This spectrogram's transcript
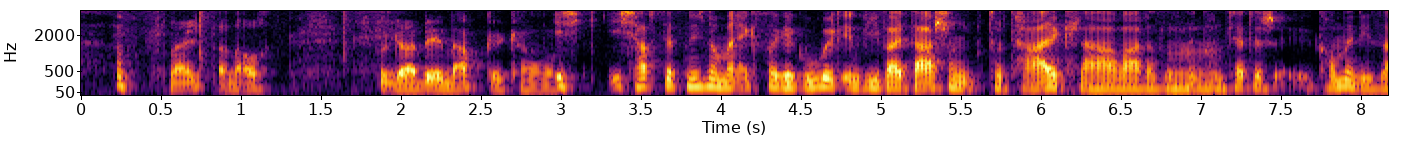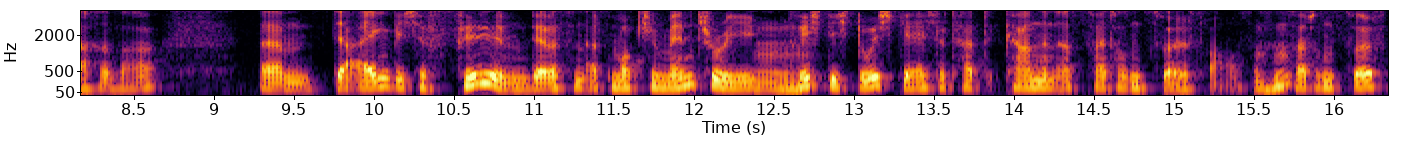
das vielleicht dann auch sogar denen abgekauft. Ich, ich habe es jetzt nicht nochmal extra gegoogelt, inwieweit da schon total klar war, dass es mhm. eine komplette Comedy-Sache war ähm, der eigentliche Film, der das dann als Mockumentary mhm. richtig durchgehechelt hat, kam dann erst 2012 raus. Also mhm. 2012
